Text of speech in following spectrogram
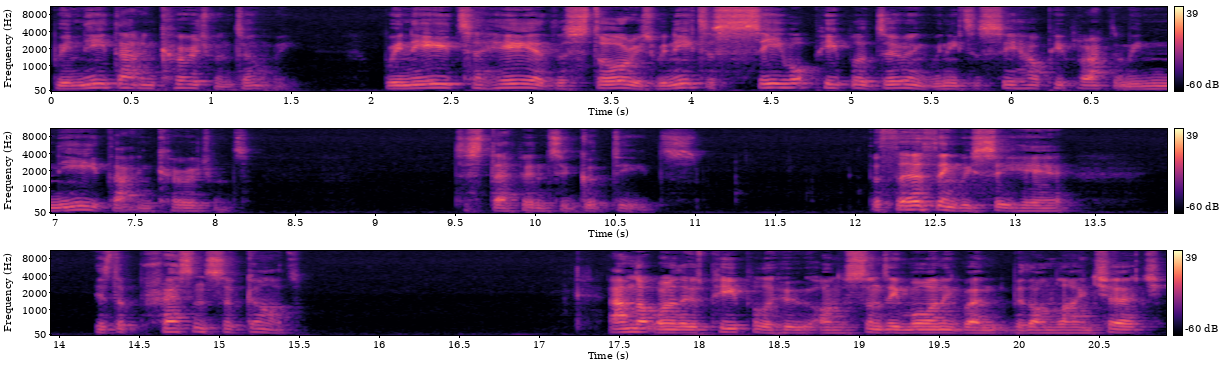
We need that encouragement, don't we? We need to hear the stories. We need to see what people are doing. We need to see how people are acting. We need that encouragement to step into good deeds. The third thing we see here is the presence of God. I'm not one of those people who, on a Sunday morning when with online church,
